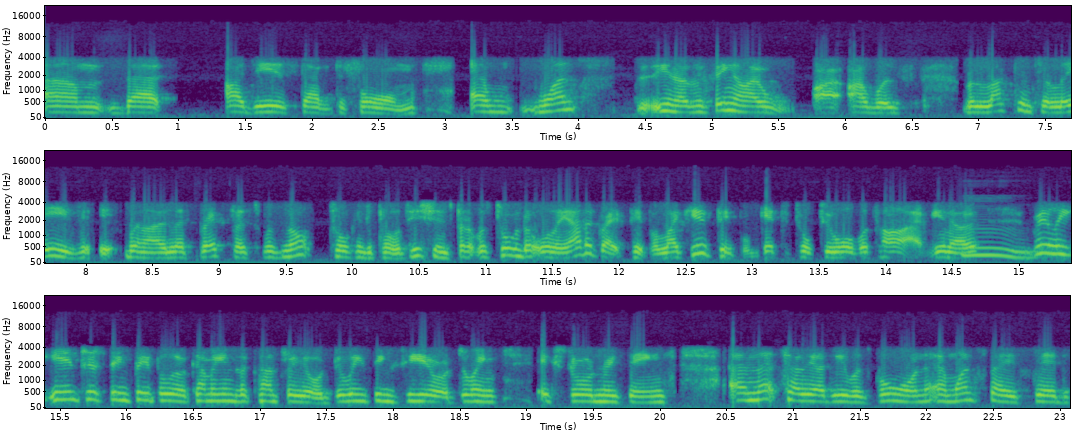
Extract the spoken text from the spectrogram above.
Um, that ideas started to form, and once you know the thing I I, I was reluctant to leave when I left breakfast was not talking to politicians, but it was talking to all the other great people like you people get to talk to all the time. You know, mm. really interesting people who are coming into the country or doing things here or doing extraordinary things, and that's how the idea was born. And once they said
